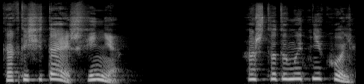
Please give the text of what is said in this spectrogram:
Как ты считаешь, Финни? А что думает Николь?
